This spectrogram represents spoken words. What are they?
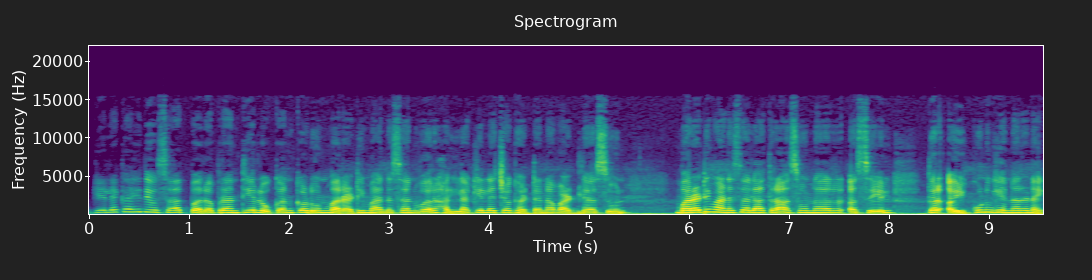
गेल्या काही दिवसात परप्रांतीय लोकांकडून मराठी माणसांवर हल्ला केल्याच्या घटना वाढल्या असून मराठी माणसाला त्रास होणार असेल तर ऐकून घेणार नाही.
